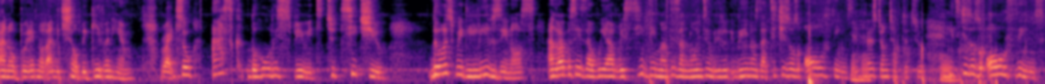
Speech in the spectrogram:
and upbraided not, and it shall be given him. Right. So ask the Holy Spirit to teach you the Holy Spirit lives in us. And the Bible says that we have received him as this anointing within us that teaches us all things. In mm-hmm. First John chapter 2, mm. he teaches us all things.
